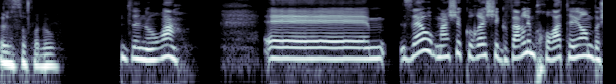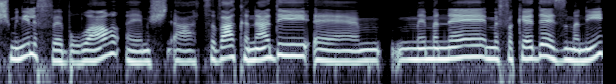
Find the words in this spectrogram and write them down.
איזה סוף עלוב. זה נורא. Uh, זהו, מה שקורה שכבר למחרת היום, ב-8 לפברואר, uh, הצבא הקנדי uh, ממנה מפקד uh, זמני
